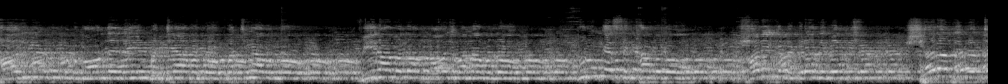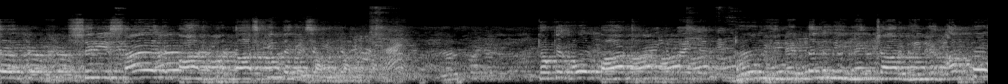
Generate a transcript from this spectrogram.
ਹਾਜ਼ਰੀਆਂ ਨੂੰ ਲਗਾਉਣ ਦੇ ਲਈ ਬੱਚਿਆਂ ਵੱਲੋਂ, ਬੱਚੀਆਂ ਵੱਲੋਂ, ਵੀਰਾਂ ਵੱਲੋਂ, ਨੌਜਵਾਨਾਂ ਵੱਲੋਂ, ਗੁਰੂ ਕੇ ਸਿੱਖਾਂ ਵੱਲੋਂ ਹਰ ਇੱਕ ਨਗਰਾਂ ਦੇ ਵਿੱਚ, ਸ਼ਹਿਰਾਂ ਦੇ ਵਿੱਚ ਸ੍ਰੀ ਸਾਹਿਬ ਪਾਠ ਪ੍ਰਕਾਸ਼ ਕੀਤੇ ਗਏ ਸਨ। ਕਿਉਂਕਿ ਉਹ ਪਾਠ ਦੋ ਮਹੀਨੇ, ਤਿੰਨ ਮਹੀਨੇ, ਚਾਰ ਮਹੀਨੇ ਆਪੋ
